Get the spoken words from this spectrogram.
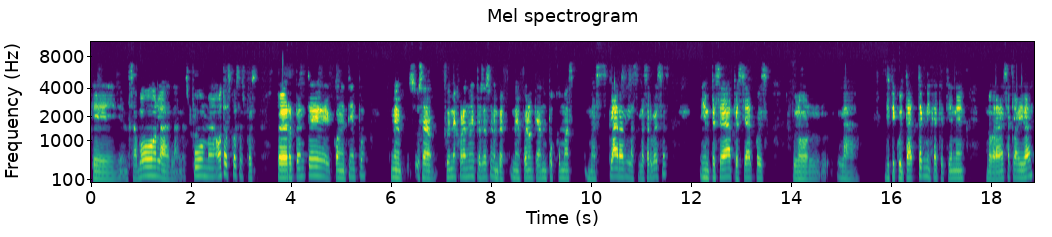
que el sabor, la, la, la espuma, otras cosas, pues. Pero de repente, con el tiempo, me, o sea, fui mejorando mi proceso y me, me fueron quedando un poco más, más claras las, las cervezas y empecé a apreciar pues lo, la dificultad técnica que tiene lograr esa claridad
